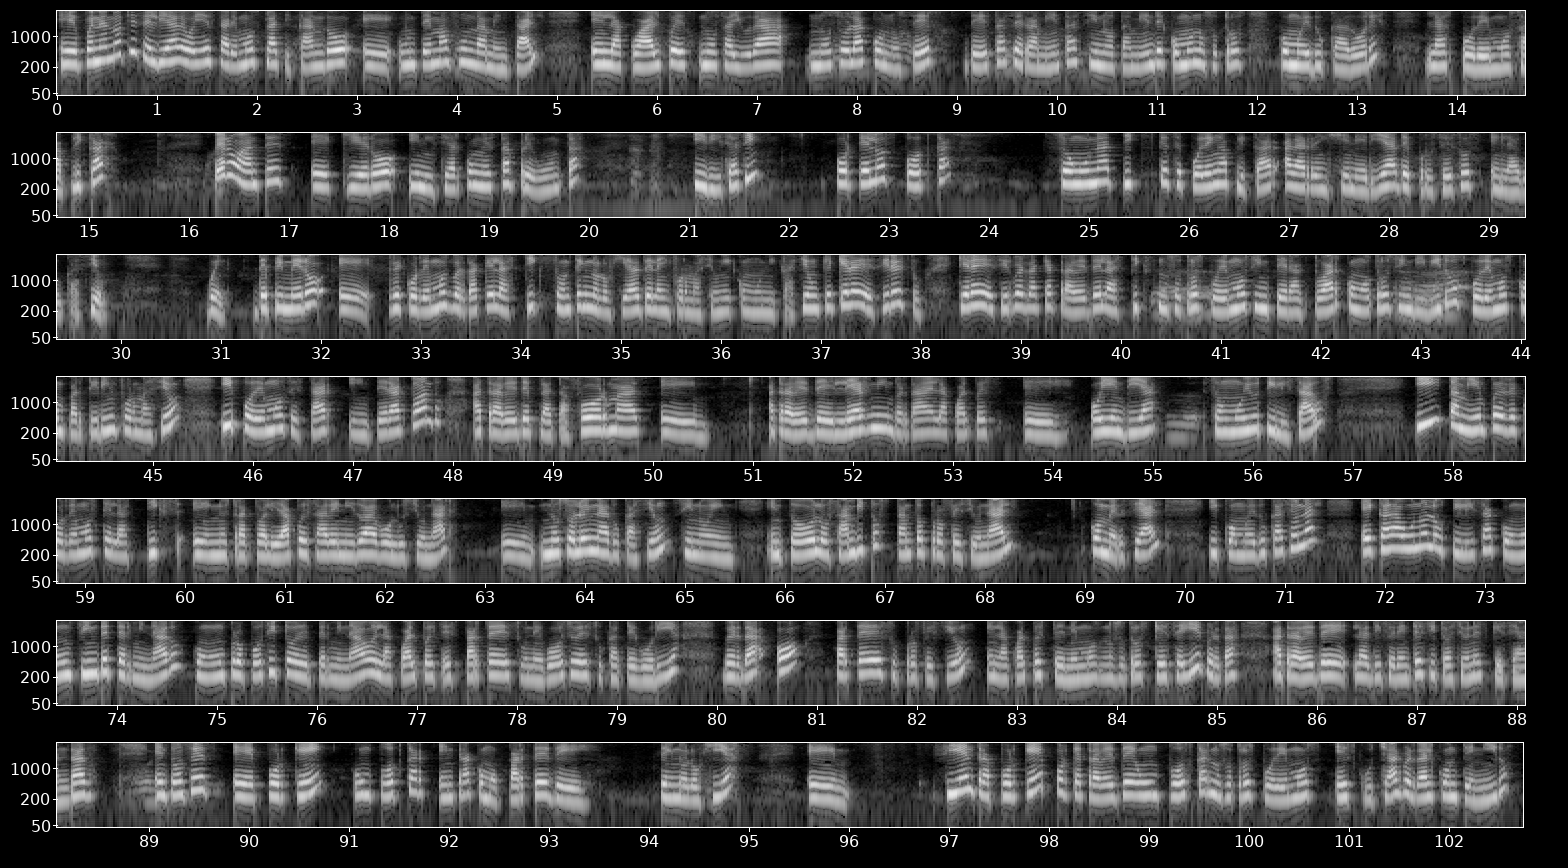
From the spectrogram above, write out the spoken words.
Eh, buenas noches, el día de hoy estaremos platicando eh, un tema fundamental en la cual pues nos ayuda no solo a conocer de estas herramientas, sino también de cómo nosotros como educadores las podemos aplicar. Pero antes eh, quiero iniciar con esta pregunta y dice así, ¿por qué los podcasts son una TICs que se pueden aplicar a la reingeniería de procesos en la educación? Bueno, de primero, eh, recordemos, ¿verdad?, que las TICs son tecnologías de la información y comunicación. ¿Qué quiere decir esto? Quiere decir, ¿verdad?, que a través de las TICs nosotros podemos interactuar con otros individuos, podemos compartir información y podemos estar interactuando a través de plataformas, eh, a través de learning, ¿verdad?, en la cual pues eh, hoy en día son muy utilizados. Y también pues recordemos que las TICs en nuestra actualidad pues ha venido a evolucionar, eh, no solo en la educación, sino en, en todos los ámbitos, tanto profesional, comercial y como educacional. Eh, cada uno lo utiliza con un fin determinado, con un propósito determinado en la cual pues es parte de su negocio, de su categoría, ¿verdad? O parte de su profesión en la cual pues tenemos nosotros que seguir, ¿verdad? A través de las diferentes situaciones que se han dado. Entonces, eh, ¿por qué un podcast entra como parte de tecnologías? Eh, sí entra, ¿por qué? Porque a través de un podcast nosotros podemos escuchar, ¿verdad? El contenido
